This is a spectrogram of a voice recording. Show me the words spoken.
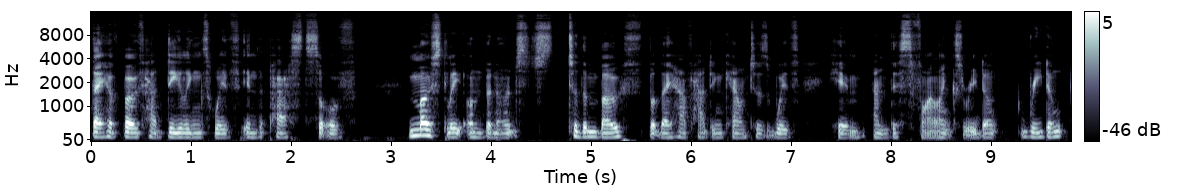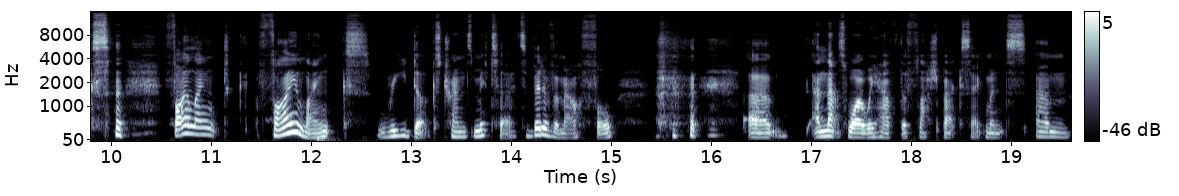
they have both had dealings with in the past, sort of mostly unbeknownst to them both, but they have had encounters with him and this Phalanx Redux, Redux Phalanx, Phalanx Redux transmitter. It's a bit of a mouthful. um, and that's why we have the flashback segments. Um,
